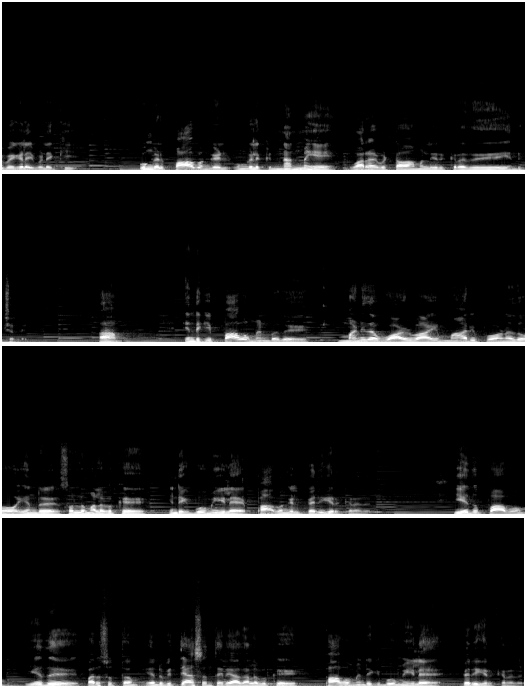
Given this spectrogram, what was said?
இவைகளை விளக்கி உங்கள் பாவங்கள் உங்களுக்கு நன்மையை வரவிட்டாமல் இருக்கிறது என்று சொல்லி. ஆம். இன்றைக்கு பாவம் என்பது மனித வாழ்வாய் மாறிப்போனதோ என்று சொல்லும் அளவுக்கு இன்றைக்கு பூமியில் பாவங்கள் பெருகியிருக்கிறது. எது பாவம் எது பரிசுத்தம் என்று வித்தியாசம் தெரியாத அளவுக்கு பாவம் இன்றைக்கு பூமியில் பெருகியிருக்கிறது.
